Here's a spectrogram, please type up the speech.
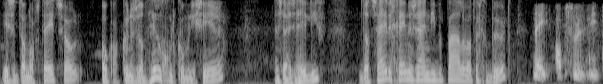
is het dan nog steeds zo, ook al kunnen ze dan heel goed communiceren... en zijn ze heel lief... dat zij degene zijn die bepalen wat er gebeurt? Nee, absoluut niet.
